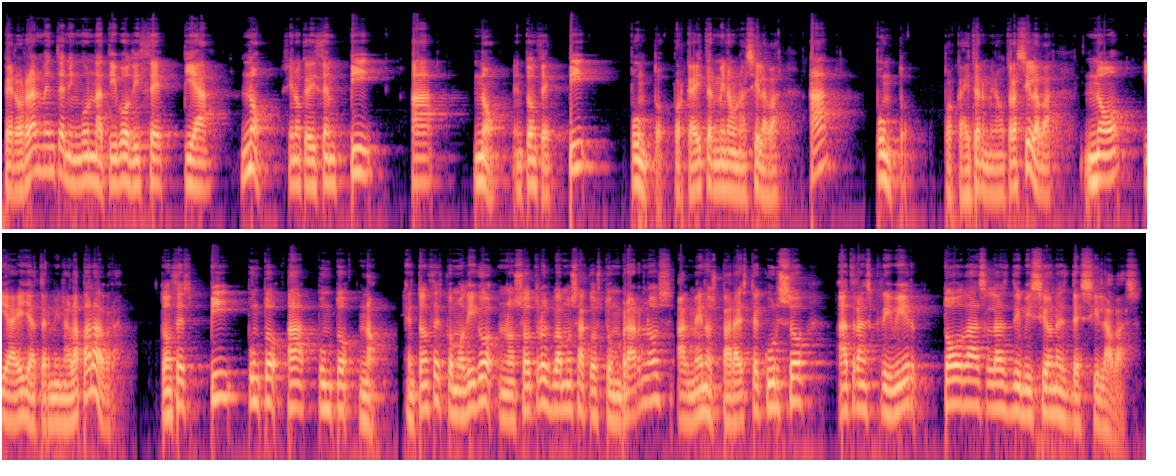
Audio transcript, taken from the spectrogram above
Pero realmente ningún nativo dice pia no, sino que dicen pi a no. Entonces, pi punto, porque ahí termina una sílaba. A punto, porque ahí termina otra sílaba. No, y ahí ya termina la palabra. Entonces, pi punto a punto no. Entonces, como digo, nosotros vamos a acostumbrarnos, al menos para este curso, a transcribir todas las divisiones de sílabas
